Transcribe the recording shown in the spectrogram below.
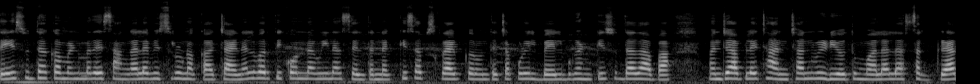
ते सुद्धा कमेंटमध्ये सांगायला विसरू नका. चॅनलवरती कोण नवीन असेल तर नक्की सबस्क्राईब करून त्याच्या पुढील बेल घंटीसुद्धा दाबा. म्हणजे आपले छान छान व्हिडिओ तुम्हाला सगळ्यात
